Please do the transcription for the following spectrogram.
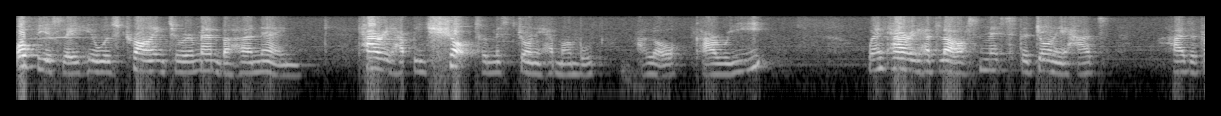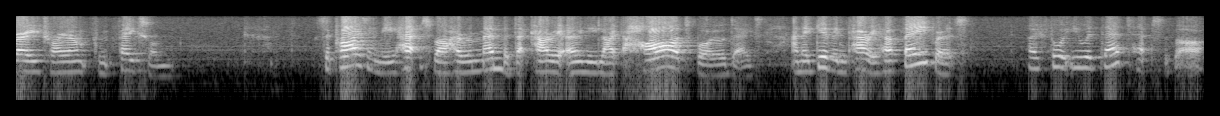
Obviously he was trying to remember her name. Carrie had been shocked when Mr. Johnny had mumbled, Hello, Carrie? When Carrie had laughed, Mr. Johnny had had a very triumphant face on. Surprisingly, Hepzibah had remembered that Carrie only liked hard-boiled eggs and had given Carrie her favourite. I thought you were dead, Hepzibah,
